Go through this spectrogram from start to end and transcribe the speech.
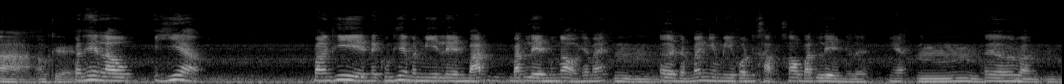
อ่าโอเค ประเทศเราเฮีย บางที่ในกรุงเทพมันมีเลนบัสบัสเลนมึงออกใช่ไหมอืมอืมเออแต่แม่งยังมีคนขับเข้าบัสเลนอยู่เลยเงี้ยอืมเออมันแบบอืม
